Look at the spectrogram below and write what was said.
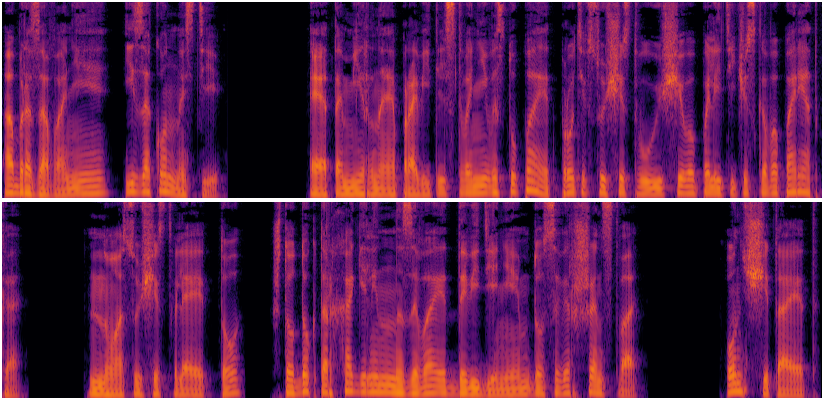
образования и законности. Это мирное правительство не выступает против существующего политического порядка, но осуществляет то, что доктор Хагелин называет доведением до совершенства. Он считает,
